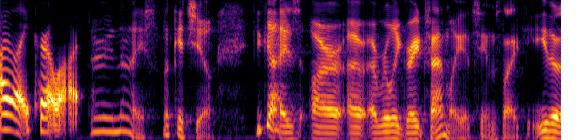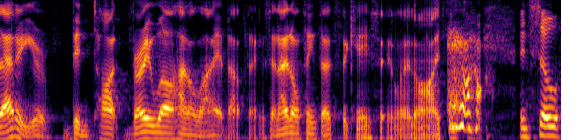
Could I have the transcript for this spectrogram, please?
I like her a lot. Very nice. Look at you. You guys are a, a, really great family, it seems like. Either that or you've been taught very well how to lie about things. And I don't think that's the case at all. I think and so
